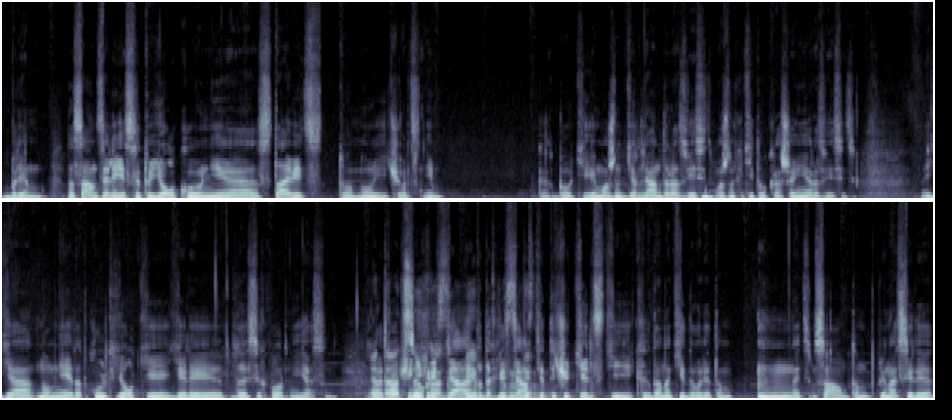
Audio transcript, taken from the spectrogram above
Блин, на самом деле, если эту елку не ставить, то ну и черт с ним. Как бы окей, можно гирлянды развесить, можно какие-то украшения развесить. Я, ну, мне этот культ елки еле до сих пор не ясен. Но это, Это вообще не христиан, би- это дохристианский, би- это еще кельтский, когда накидывали там этим самым, там приносили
